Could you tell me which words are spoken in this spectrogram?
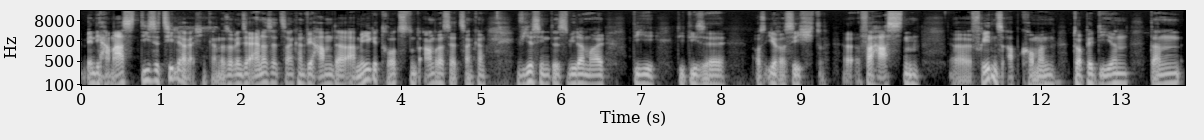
wenn die Hamas diese Ziele erreichen kann, also wenn sie einerseits sagen kann, wir haben der Armee getrotzt und andererseits sagen kann, wir sind es wieder mal, die, die diese aus ihrer Sicht äh, verhassten äh, Friedensabkommen torpedieren, dann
